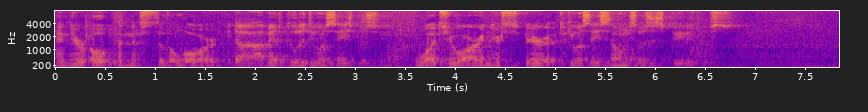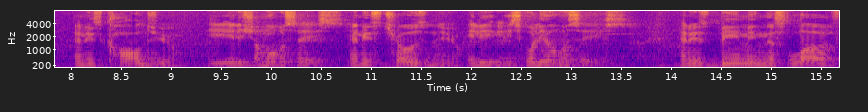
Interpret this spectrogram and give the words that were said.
and your openness to the Lord. E da abertura de vocês para o Senhor. What you are in your spirit. O que vocês são em seus espíritos. And He's called you E Ele chamou vocês. and He's chosen you. Ele escolheu vocês. And He's beaming this love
